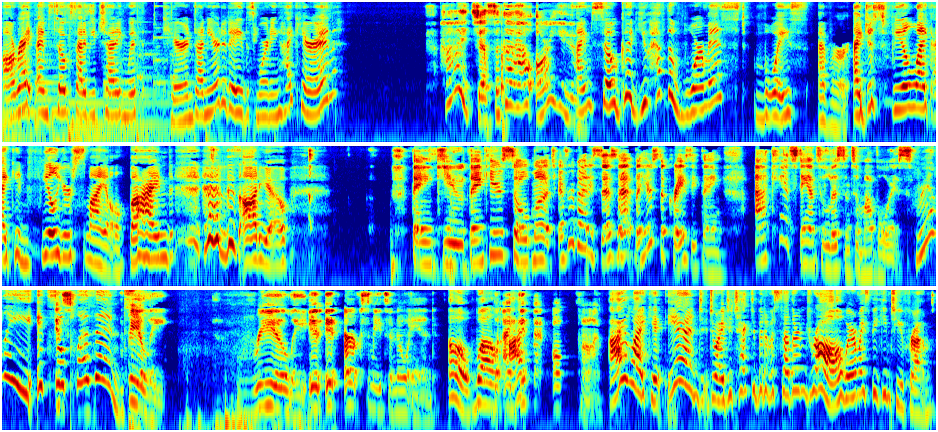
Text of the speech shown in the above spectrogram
All right, I'm so excited to be chatting with Karen Donier today this morning. Hi, Karen. Hi, Jessica. How are you? I'm so good. You have the warmest voice ever. I just feel like I can feel your smile behind this audio. Thank you. Thank you so much. Everybody says that, but here's the crazy thing I can't stand to listen to my voice. Really? It's so it's pleasant. Really really it, it irks me to no end. Oh well, but I, I get that all the time. I like it. And do I detect a bit of a southern drawl? Where am I speaking to you from?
